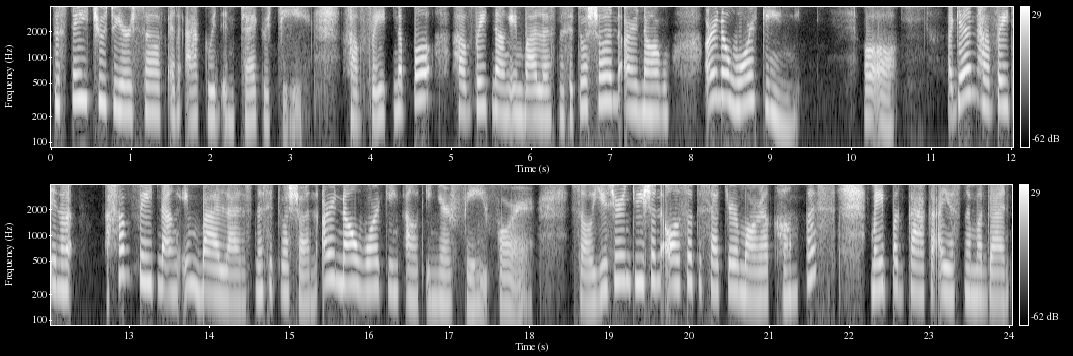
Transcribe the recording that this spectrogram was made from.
to stay true to yourself and act with integrity. Have faith na po. Have faith na ang imbalance na sitwasyon are now, are now working Oo. Again, have faith in have faith na ang imbalance na sitwasyon are now working out in your favor. So, use your intuition also to set your moral compass. May pagkakaayos na magan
